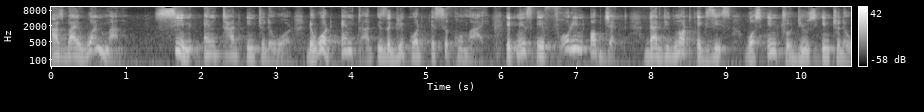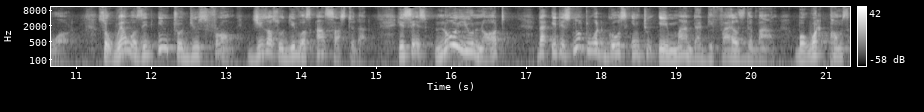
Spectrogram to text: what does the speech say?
as by one man sin entered into the world." The word entered is the Greek word esekomai. It means a foreign object that did not exist was introduced into the world. So, where was it introduced from? Jesus will give us answers to that. He says, Know you not that it is not what goes into a man that defiles the man, but what comes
